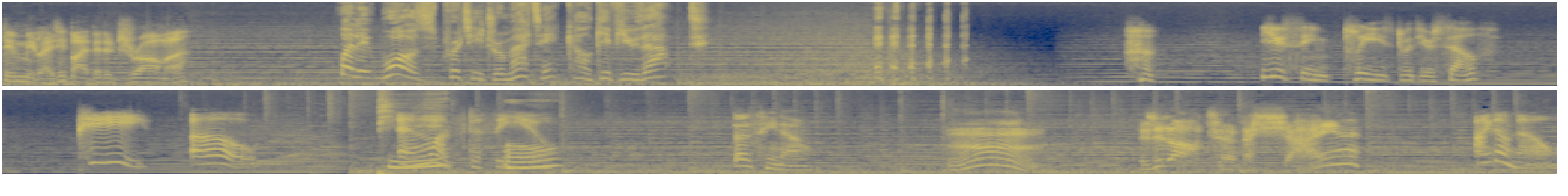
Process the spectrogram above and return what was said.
stimulated by a bit of drama. Well, it was pretty dramatic, I'll give you that. You seem pleased with yourself. P. O. P. N wants to see you. Does he now? Hmm. Is it our turn to shine? I don't know.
